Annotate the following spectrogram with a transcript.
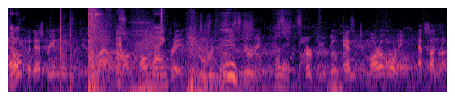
Oh? Pedestrian movement is allowed Ow. along Dying. Kaldwin's Bridge. Mm. This Nailed it. Curfew will end tomorrow morning at sunrise.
